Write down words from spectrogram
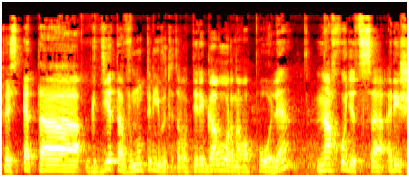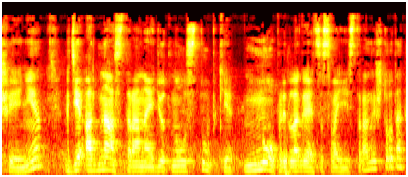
То есть это где-то внутри вот этого переговорного поля находится решение, где одна сторона идет на уступки, но предлагает со своей стороны что-то,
